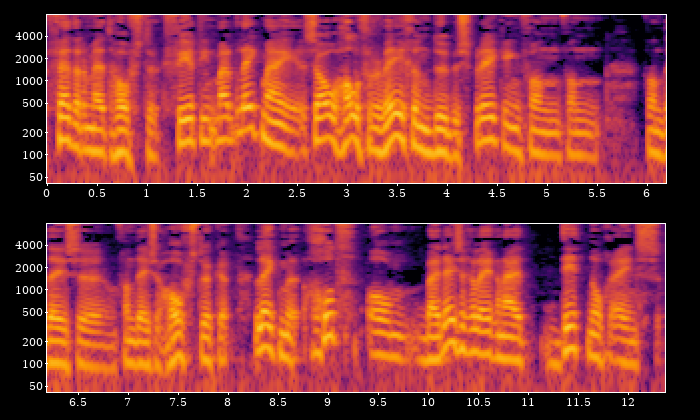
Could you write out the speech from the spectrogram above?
verder met hoofdstuk 14. Maar het leek mij zo halverwege de bespreking van, van, van, deze, van deze hoofdstukken. Leek me goed om bij deze gelegenheid dit nog eens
